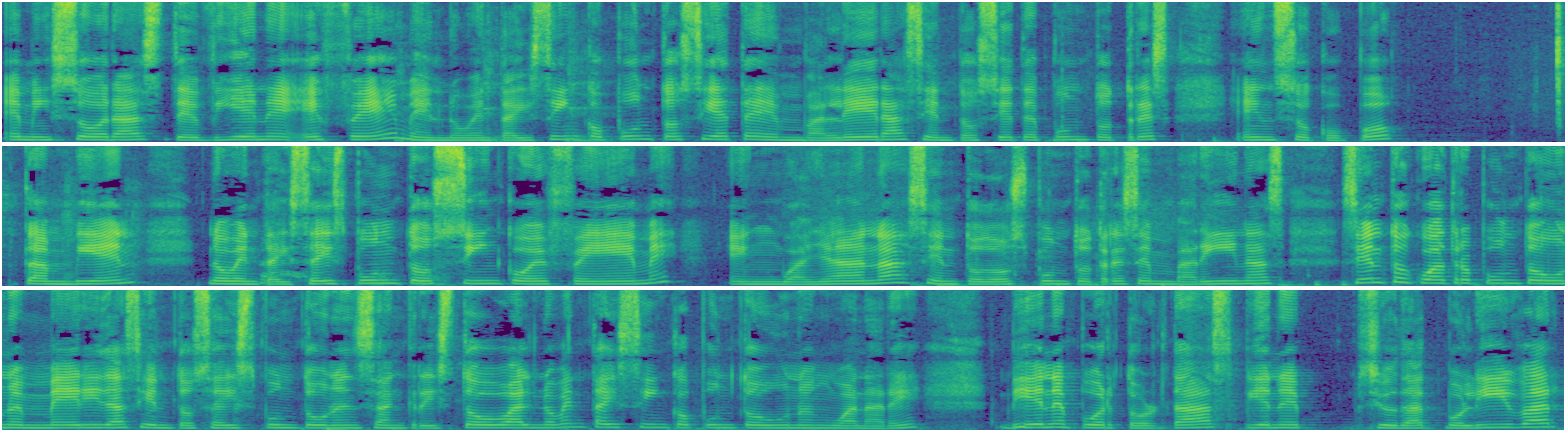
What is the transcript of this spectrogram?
emisoras de Viene FM, el 95.7 en Valera, 107.3 en Socopó. También 96.5 FM en Guayana, 102.3 en Barinas, 104.1 en Mérida, 106.1 en San Cristóbal, 95.1 en Guanaré, viene Puerto Ordaz, viene Ciudad Bolívar,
